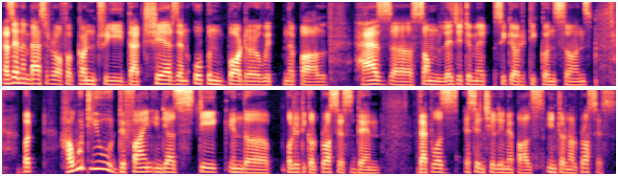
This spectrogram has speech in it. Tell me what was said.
As an ambassador of a country that shares an open border with Nepal, has uh, some legitimate security concerns, but how would you define India's stake in the political process then? That was essentially Nepal's internal process.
